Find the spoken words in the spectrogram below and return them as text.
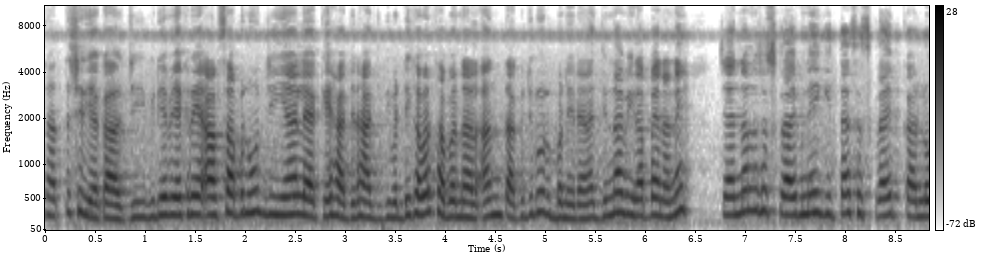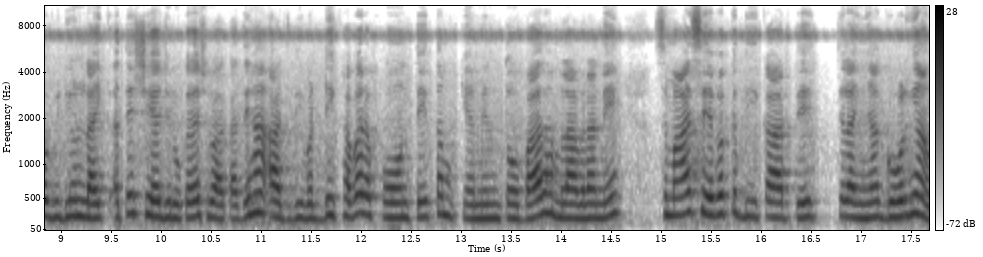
ਸਤਿ ਸ਼੍ਰੀ ਅਕਾਲ ਜੀ। ਵੀਡੀਓ ਵੇਖ ਰਹੇ ਆਪ ਸਭ ਨੂੰ ਜੀਆਂ ਲੈ ਕੇ ਹਾਜ਼ਰ ਹਾਂ ਅੱਜ ਦੀ ਵੱਡੀ ਖਬਰ। ਖਬਰ ਨਾਲ ਅੰਤ ਤੱਕ ਜਰੂਰ ਬਣੇ ਰਹਿਣਾ। ਜਿਨ੍ਹਾਂ ਵੀਰਾਂ ਭੈਣਾਂ ਨੇ ਚੈਨਲ ਨੂੰ ਸਬਸਕ੍ਰਾਈਬ ਨਹੀਂ ਕੀਤਾ ਸਬਸਕ੍ਰਾਈਬ ਕਰ ਲਓ, ਵੀਡੀਓ ਨੂੰ ਲਾਈਕ ਅਤੇ ਸ਼ੇਅਰ ਜਰੂਰ ਕਰੇ ਸ਼ੁਰੂਆਤ ਕਰਦੇ ਹਾਂ। ਅੱਜ ਦੀ ਵੱਡੀ ਖਬਰ ਫੋਨ ਤੇ ਧਮਕੀਆਂ ਮਿਲਣ ਤੋਂ ਬਾਅਦ ਹਮਲਾਵਰਾਂ ਨੇ ਸਮਾਜ ਸੇਵਕ ਦੀ ਕਾਰ ਤੇ ਚਲਾਈਆਂ ਗੋਲੀਆਂ।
